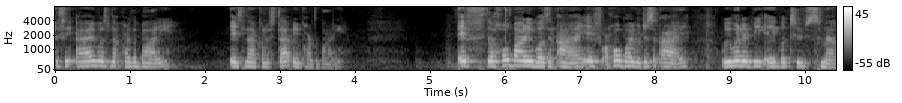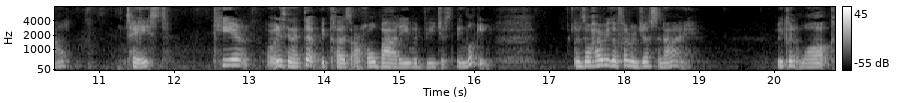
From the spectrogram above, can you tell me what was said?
if the eye was not part of the body, it's not going to stop being part of the body. If the whole body was an eye, if our whole body were just an eye, we wouldn't be able to smell, taste, hear, or anything like that because our whole body would be just be looking. And so, how are we going to function just an eye? We couldn't walk,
